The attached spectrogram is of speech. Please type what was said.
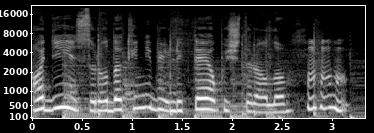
Hadi sıradakini birlikte yapıştıralım.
